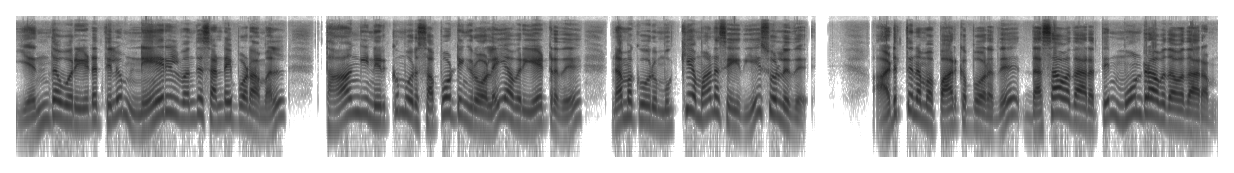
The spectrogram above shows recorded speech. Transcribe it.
எந்த ஒரு இடத்திலும் நேரில் வந்து சண்டை போடாமல் தாங்கி நிற்கும் ஒரு சப்போர்ட்டிங் ரோலை அவர் ஏற்றது நமக்கு ஒரு முக்கியமான செய்தியை சொல்லுது. அடுத்து நம்ம பார்க்க போறது தசாவதாரத்தின் மூன்றாவது அவதாரம்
